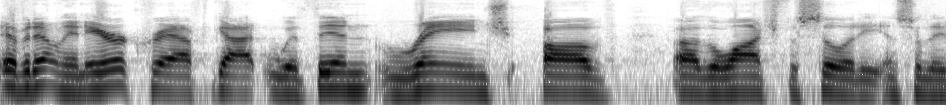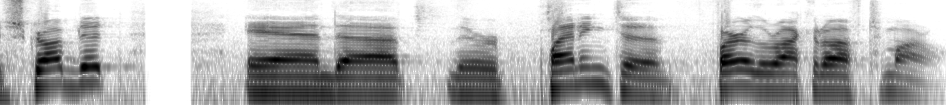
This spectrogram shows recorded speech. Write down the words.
evidently an aircraft got within range of the launch facility. And so they've scrubbed it and they're planning to fire the rocket off tomorrow.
